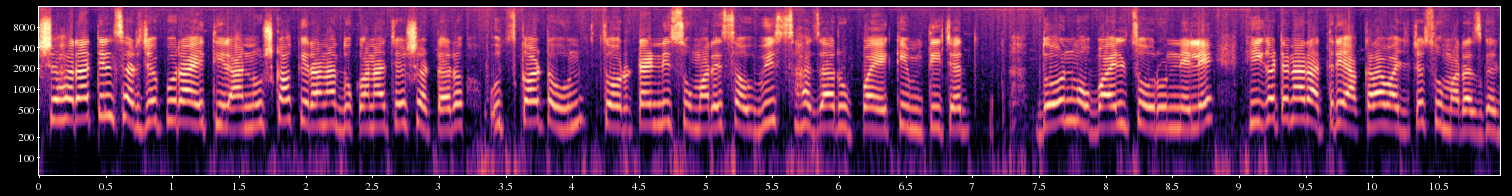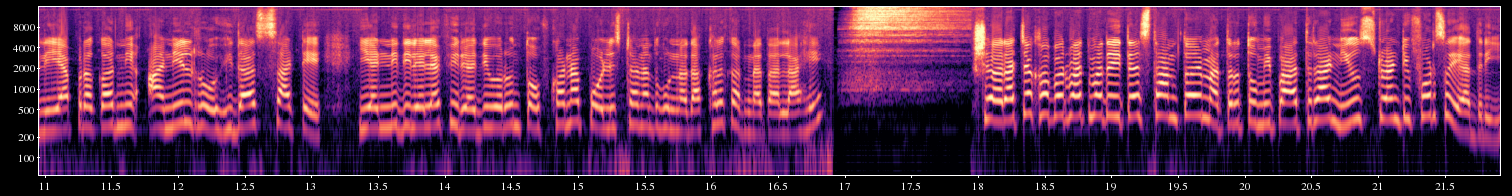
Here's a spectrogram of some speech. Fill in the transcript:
शहरातील सर्जेपुरा येथील अनुष्का किराणा दुकानाचे शटर उचकटवून चोरट्यांनी सुमारे सव्वीस हजार रुपये किमतीचे दोन मोबाईल चोरून नेले. ही घटना रात्री अकरा वाजेच्या सुमारास घडली. या प्रकरणी अनिल रोहिदास साठे यांनी दिलेल्या फिर्यादीवरून तोफखाना पोलीस ठाण्यात गुन्हा दाखल करण्यात आला आहे. शहराच्या खबरबातमध्ये इथेच थांबतोय. मात्र तुम्ही पाहत राहा न्यूज ट्वेंटी फोर सह्याद्री.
